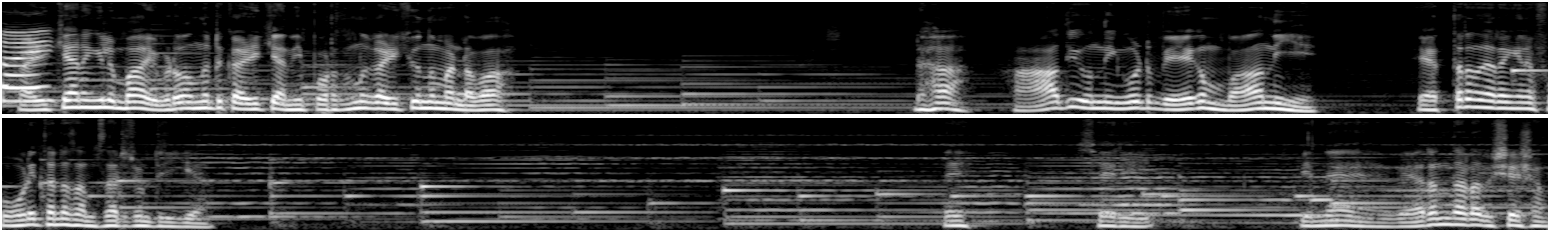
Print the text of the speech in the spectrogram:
ബൈ. കഴിക്കാനെങ്കിലും വാ ഇവിടെ വന്നിട്ട് കഴിക്കാം. നീ പുറത്തുനിന്ന് കഴിക്കൊന്നും വേണ്ട വാ. ഡാ ആദ്യം ഒന്ന് ഇങ്ങോട്ട് വേഗം വാ നീ. എത്ര നേരം ഇങ്ങനെ ഫോണിൽ തന്നെ സംസാരിച്ചോണ്ടിരിക്കുക ഏ ശരി. പിന്നെ വേറെന്താടാ വിശേഷം?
